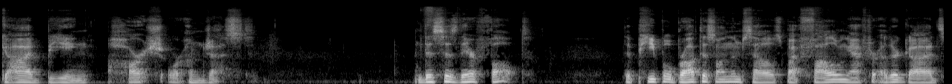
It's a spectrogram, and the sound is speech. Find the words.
God being harsh or unjust. This is their fault. The people brought this on themselves by following after other gods,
